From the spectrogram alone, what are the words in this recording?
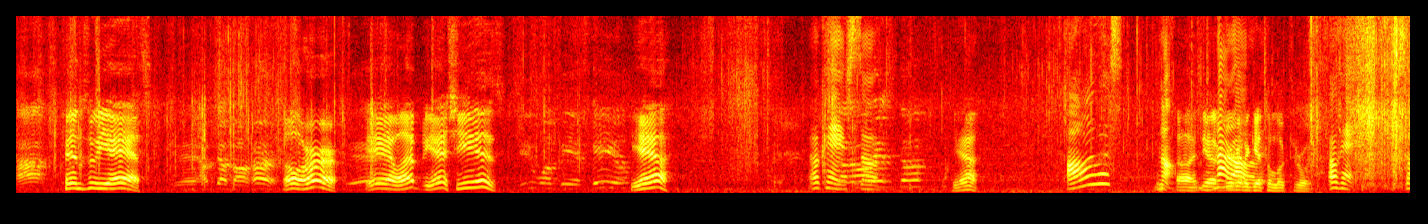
Huh? Depends who you ask. Yeah, I'm talking about her. Oh, her. Yeah. Yeah, well, that- yeah, she is. She the one being filmed. Yeah, Okay, Got all so stuff? yeah. all of this? No. Uh, yeah, not you're gonna get to look through it. Okay, so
